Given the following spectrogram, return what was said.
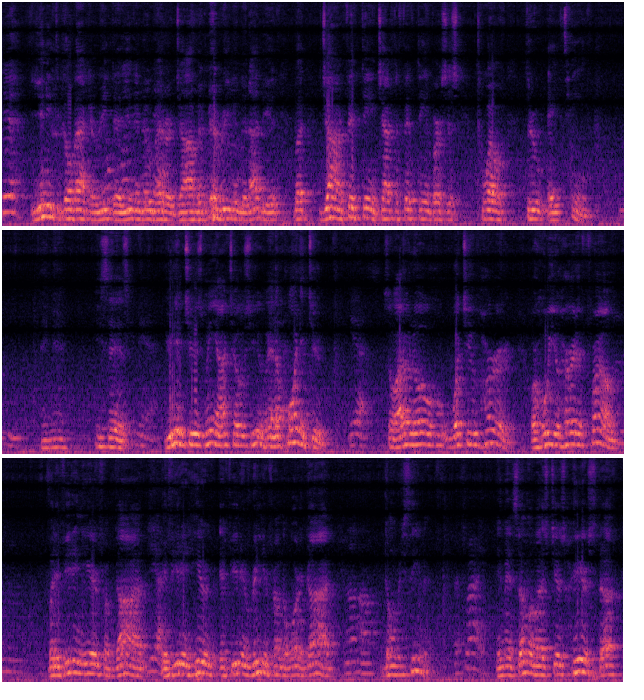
Yeah. you need to go back and read that. You can do a better job at reading than I did. But John 15, chapter 15, verses 12 through 18. Amen. He says, you didn't choose me, I chose you and appointed you. Yes. So I don't know what you've heard or who you heard it from, but if you didn't hear it from God, if you didn't hear, if you didn't read it from the Word of God, Uh-huh. don't receive it. That's right. Amen. Some of us just hear stuff,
